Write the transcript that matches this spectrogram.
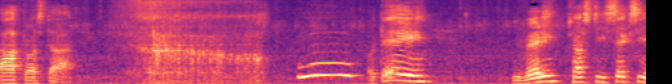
after I start. Woo, okay. You ready, trusty sexy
